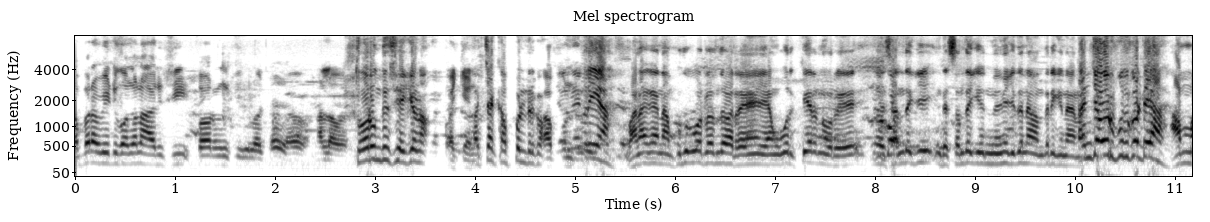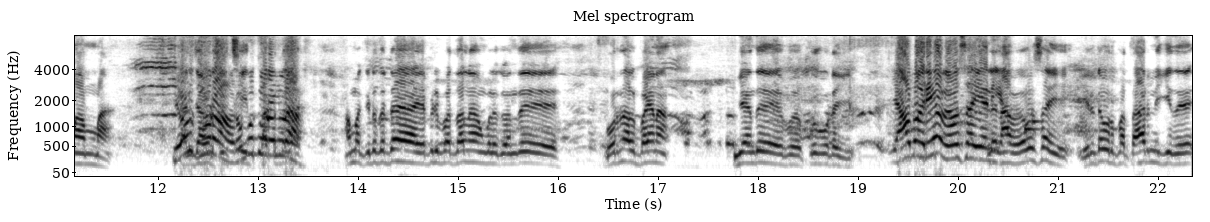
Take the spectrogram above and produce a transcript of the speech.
அப்புறம் வீட்டுக்கு வந்தோம்னா அரிசி வச்சு வச்சா நல்லா வரும். திறந்து வைக்கணும். வைக்கணும். பச்சை கப்புன்னு இருக்கும். கப்புன்னு? வணக்கம் நான் புதுக்கோட்ல இருந்து வர்றேன். என் ஊர் கீரனூர். இந்த சந்தைக்கு இந்த சந்தைக்கு இன்னைக்கு தான் வந்திருக்கேன் நான். தஞ்சாவூர் புதுக்கோட்டையா? ஆமா ஆமா. எவ்வளவு தூரம்? ரொம்ப தூரங்களா ஆமா கிட்டத்தட்ட எப்படி பார்த்தாலும் உங்களுக்கு வந்து ஒரு நாள் பயணம். இங்க இருந்து பு- புதுக்கோட்டைக்கு. வியாபாரியா விவசாயியா இல்ல? நான் விவசாயி. என்கிட்ட ஒரு பத்து ஆறு நிக்குது.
